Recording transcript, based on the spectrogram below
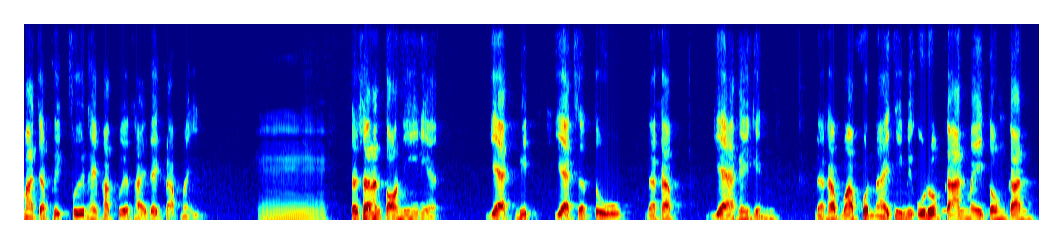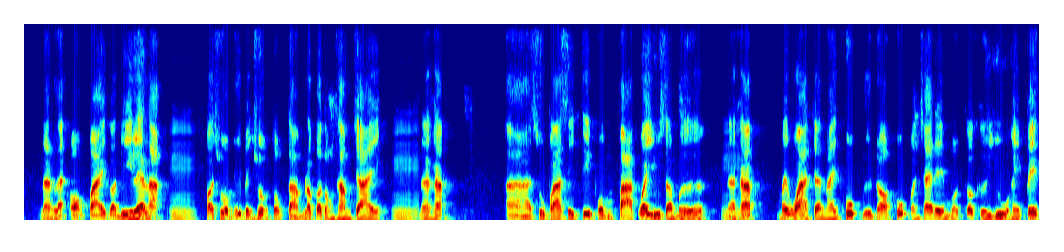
มารถจะพลิกฟื้นให้พรรคเพื่อไทยได้กลับมาอีก อืม เพราะฉะนั้นตอนนี้เนี่ยแยกมิตร แยกศัตรูนะครับ แยกให้เห็นนะครับ ว่าคนไหนที่มีอุดมการณ์ไม่ตรงกันนั่นแหละออกไปก็ดีแล้วล่ะอืมเพราะช่วงนี้เป็นช่วงตกต่ำแล้วก็ต้องทำใจอืมนะครับอ่าสุภาษิตที่ผมฝากไว้อยู่เสมออืมนะครับ ไม่ว่าจะในคุกหรือนอกคุกมันใช้ได้หมดก็คืออยู่ให้เป็น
